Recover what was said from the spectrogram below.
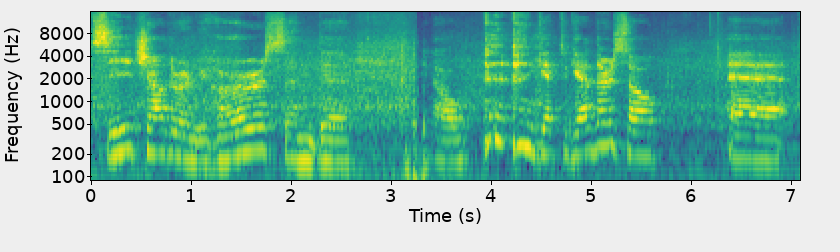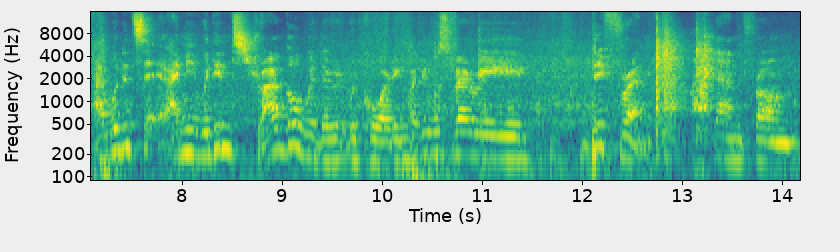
see each other and rehearse and uh, you know get together. So uh, I wouldn't say. I mean, we didn't struggle with the recording, but it was very different than from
